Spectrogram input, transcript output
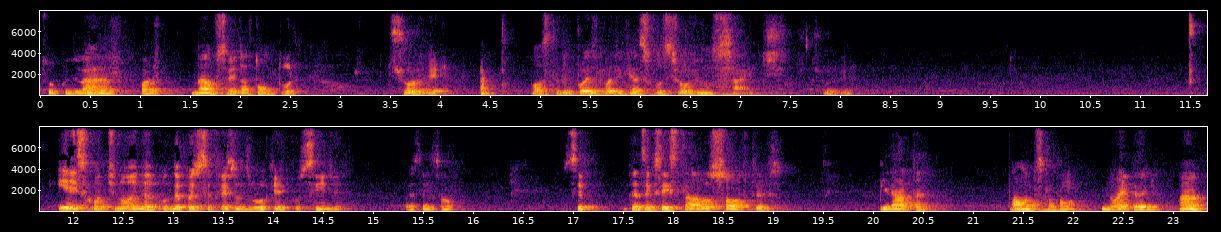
Suco de laranja. Pode? Não, isso aí dá tontura. Deixa eu ver. Posta depois do podcast se você ouvir no site. Deixa eu ver. E aí, você continua ainda, depois que você fez o desbloqueio com o CID, presta atenção. Você, quer dizer que você instala os softwares pirata Aonde você está falando? no iPad. Ah,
